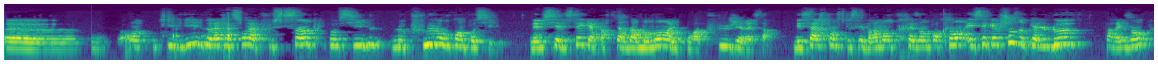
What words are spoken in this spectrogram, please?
qu'ils vivent de la façon la plus simple possible, le plus longtemps possible. Même si elle sait qu'à partir d'un moment, elle pourra plus gérer ça. Mais ça, je pense que c'est vraiment très important. Et c'est quelque chose auquel le, par exemple,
